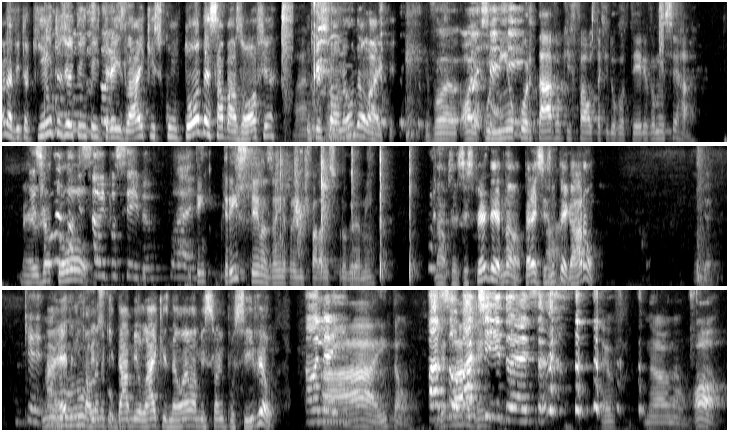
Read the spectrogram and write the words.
Olha, Vitor, 583 likes com toda essa basófia. Ah, o pessoal não, não deu like. Eu vou, olha, Poxa, por mim eu cortava o que falta aqui do roteiro e vamos encerrar. É, eu já tô. Não é uma missão impossível. Tem três temas ainda pra gente falar nesse programa, hein? Não, vocês perderam. Não, peraí, vocês ah. não pegaram? O quê? A Evelyn não, falando que dar mil likes não é uma missão impossível? Olha aí. Ah, então. Passou Verdade, batido gente. essa. Eu... Não, não. Ó,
